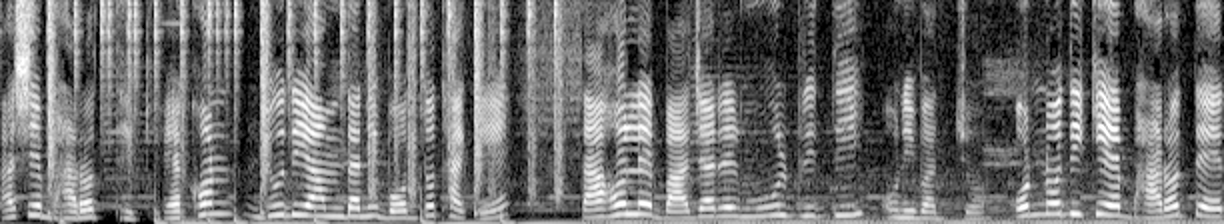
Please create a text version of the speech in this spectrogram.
আসে ভারত থেকে। এখন যদি আমদানি বদ্ধ থাকে, তাহলে বাজারের মূল বৃদ্ধি অনিবার্য। অন্যদিকে ভারতের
